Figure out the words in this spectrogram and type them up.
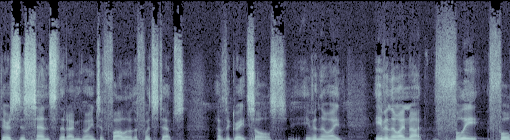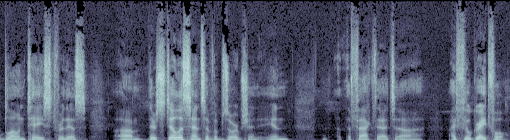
there's this sense that I'm going to follow the footsteps of the great souls, even though I, even though I'm not fully full blown taste for this. Um, there's still a sense of absorption in the fact that uh, I feel grateful.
